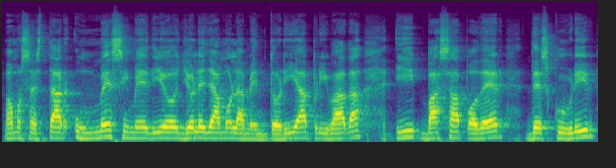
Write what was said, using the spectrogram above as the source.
Vamos a estar un mes y medio. Yo le llamo la mentoría privada y vas a poder descubrir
